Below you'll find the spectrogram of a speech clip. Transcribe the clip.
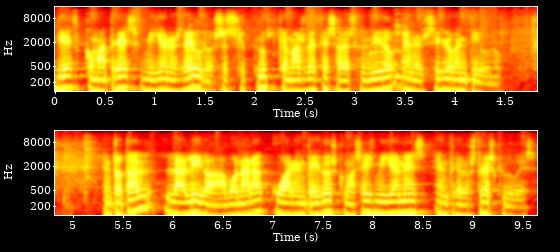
10,3 millones de euros. Es el club que más veces ha descendido en el siglo XXI. En total, la liga abonará 42,6 millones entre los tres clubes.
